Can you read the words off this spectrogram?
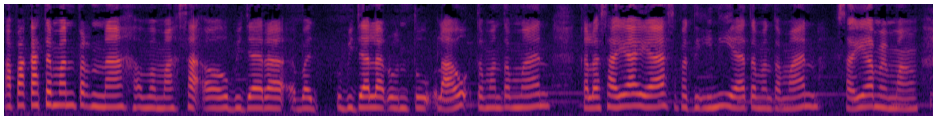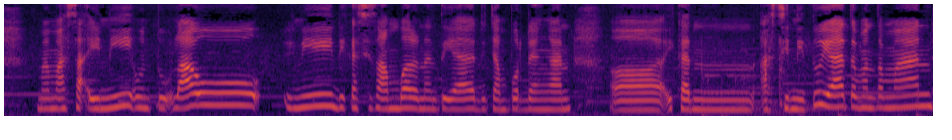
apakah teman pernah uh, memasak uh, ubi jalar ubi jalar untuk lauk teman-teman? Kalau saya ya seperti ini ya teman-teman. Saya memang memasak ini untuk lauk. Ini dikasih sambal nanti ya dicampur dengan uh, ikan asin itu ya teman-teman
